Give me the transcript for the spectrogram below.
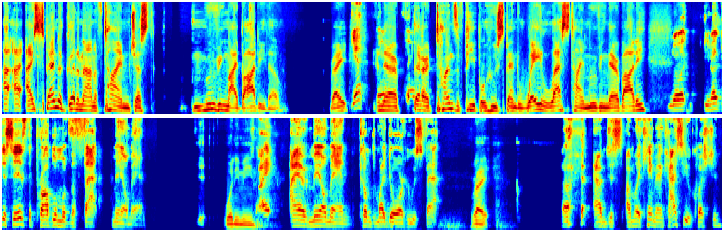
I, I spend a good amount of time just moving my body though. Right. Yeah. And there are there are tons of people who spend way less time moving their body. You know what you know what this is? The problem of the fat male man. What do you mean? I, I have a mailman come to my door who is fat. Right. Uh, I'm just, I'm like, hey man, can I ask you a question?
